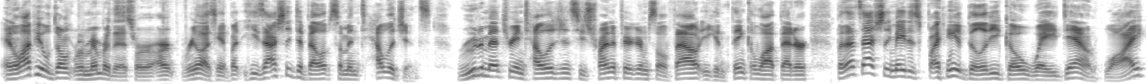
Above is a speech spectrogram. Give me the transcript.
and a lot of people don't remember this or aren't realizing it. But he's actually developed some intelligence, rudimentary intelligence. He's trying to figure himself out. He can think a lot better, but that's actually made his fighting ability go way down. Why?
